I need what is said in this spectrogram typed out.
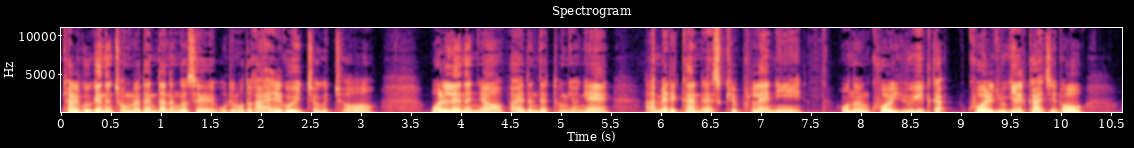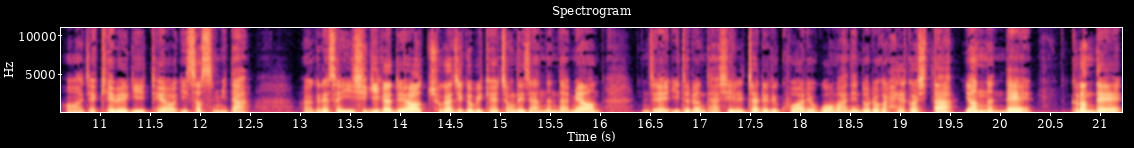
결국에는 종료된다는 것을 우리 모두가 알고 있죠. 그렇죠? 원래는요. 바이든 대통령의 American Rescue Plan이 오는 9월 6일 9월 6일까지로 어, 이제 계획이 되어 있었습니다. 아, 그래서 이 시기가 되어 추가 지급이 결정되지 않는다면 이제 이들은 다시 일자리를 구하려고 많이 노력을 할 것이다 였는데 그런데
